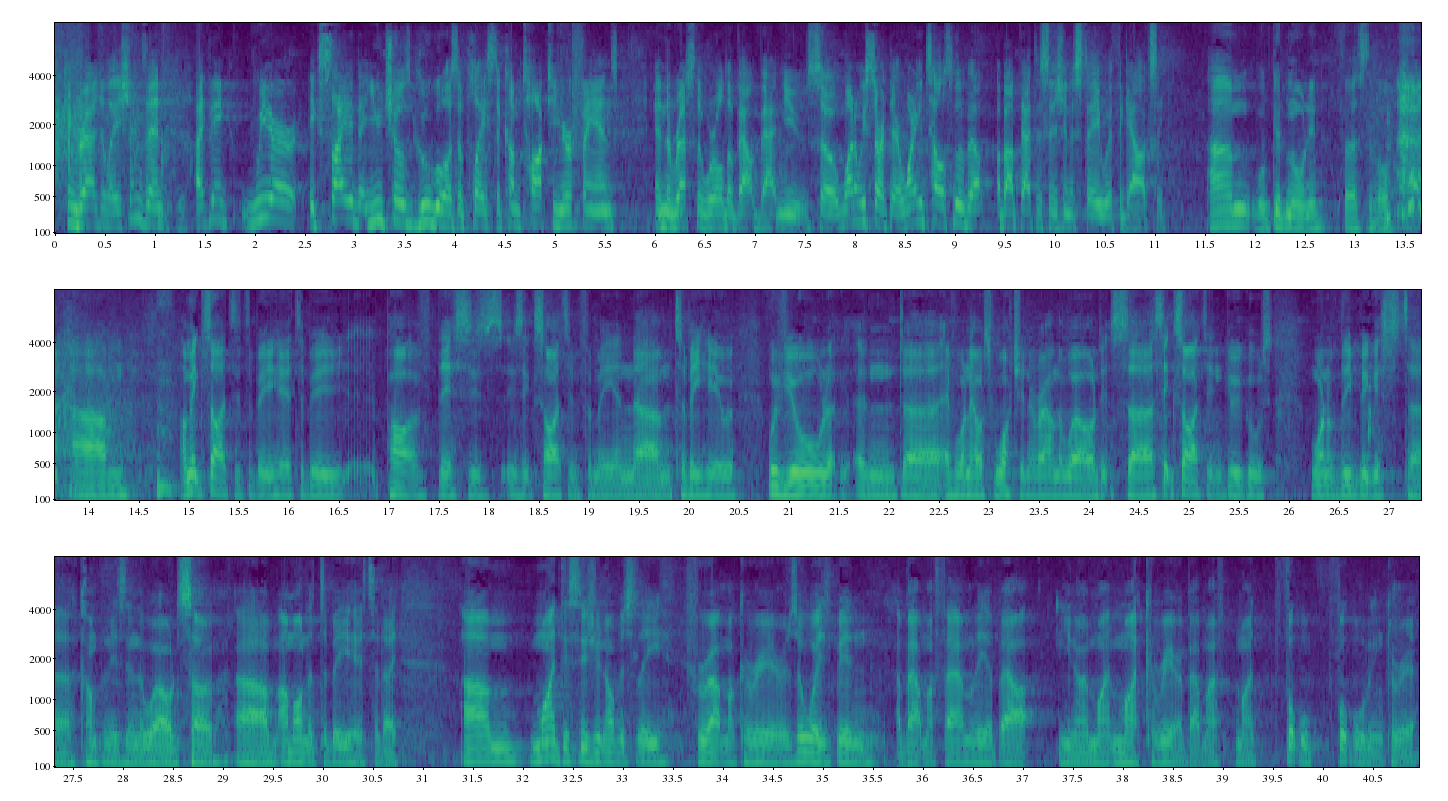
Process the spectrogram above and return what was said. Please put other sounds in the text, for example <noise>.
Congratulations. And I think we are excited that you chose Google as a place to come talk to your fans and the rest of the world about that news. So why don't we start there? Why don't you tell us a little bit about, about that decision to stay with the Galaxy? Um, well, good morning, first of all. <laughs> Um, I'm excited to be here. To be part of this is, is exciting for me, and um, to be here with you all and uh, everyone else watching around the world, it's, uh, it's exciting. Google's one of the biggest uh, companies in the world. So um, I'm honoured to be here today. Um, my decision, obviously, throughout my career has always been about my family, about you know my, my career, about my, my football footballing career.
